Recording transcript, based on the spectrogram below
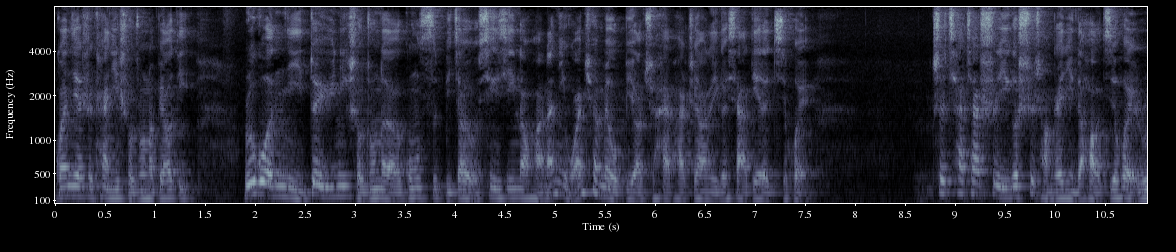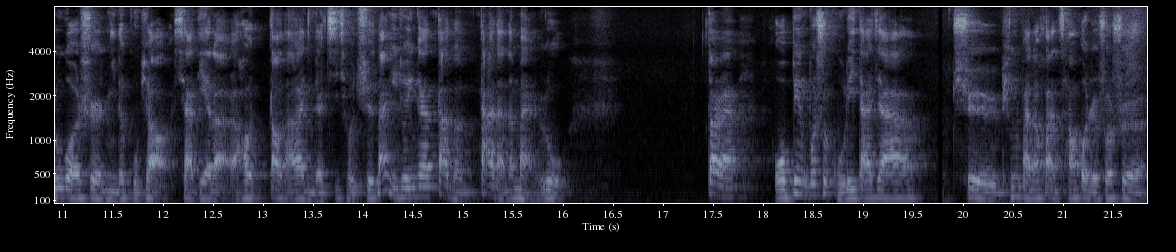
关键是看你手中的标的。如果你对于你手中的公司比较有信心的话，那你完全没有必要去害怕这样的一个下跌的机会。这恰恰是一个市场给你的好机会。如果是你的股票下跌了，然后到达了你的击球区，那你就应该大胆大胆的买入。当然，我并不是鼓励大家去频繁的换仓，或者说是。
